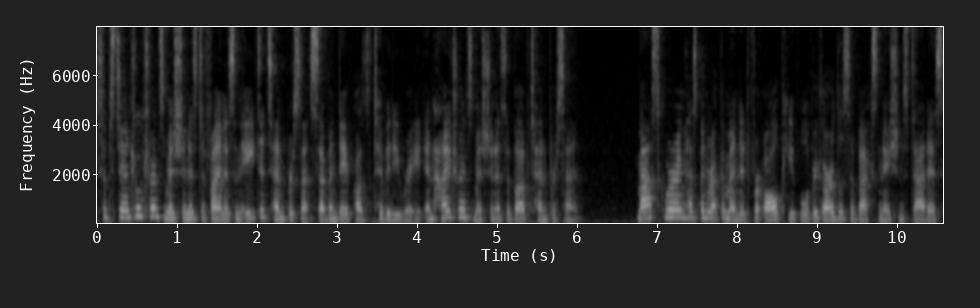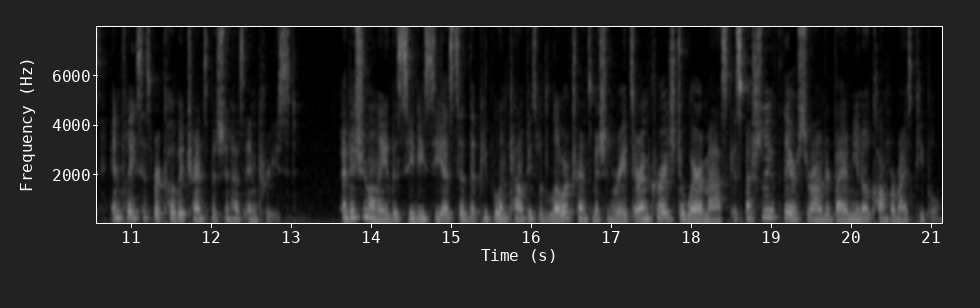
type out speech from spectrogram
Substantial transmission is defined as an 8 to 10% seven day positivity rate, and high transmission is above 10%. Mask wearing has been recommended for all people, regardless of vaccination status, in places where COVID transmission has increased. Additionally, the CDC has said that people in counties with lower transmission rates are encouraged to wear a mask, especially if they are surrounded by immunocompromised people.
